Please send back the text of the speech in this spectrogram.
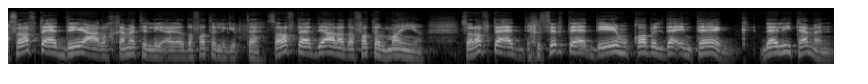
صرفت قد إيه على الخامات اللي الإضافات اللي جبتها؟ صرفت قد إيه على إضافات المية؟ صرفت قد خسرت قد إيه مقابل ده إنتاج؟ ده ليه تمن؟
